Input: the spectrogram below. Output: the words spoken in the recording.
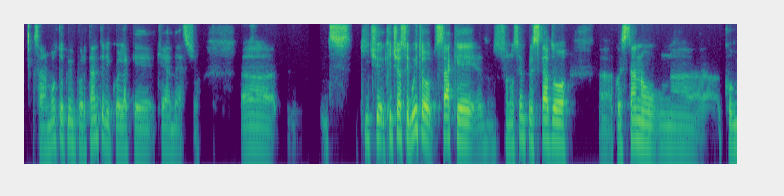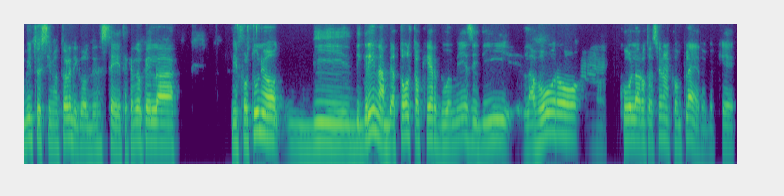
sarà, molto più importante di quella che, che è adesso. Uh, chi, ci, chi, ci, ha seguito sa che sono sempre stato uh, quest'anno un convinto estimatore di Golden State. Credo che la, l'infortunio di, di, Green abbia tolto a Kerr due mesi di lavoro eh, con la rotazione al completo, perché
